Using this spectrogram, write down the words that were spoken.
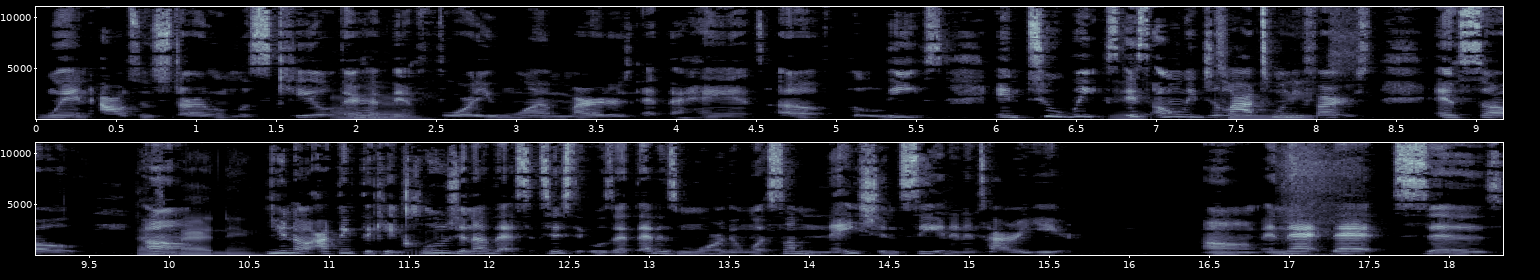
when Alton Sterling was killed, Oh, there have yeah. been forty one murders at the hands of police in two weeks. Yeah, It's only July twenty first, weeks. and so That's Um, maddening. you know I think the conclusion of that statistic was that that is more than what some nations see in an entire year. Um, and that that says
